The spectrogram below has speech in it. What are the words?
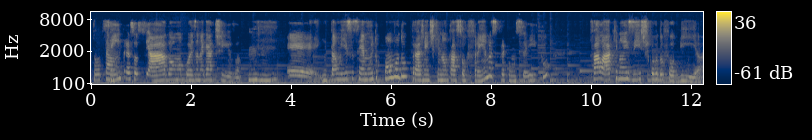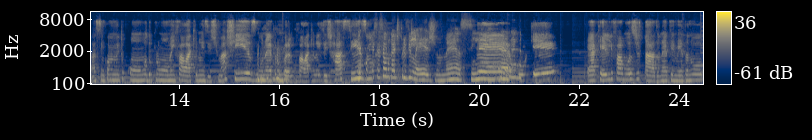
Total. Sempre associado a uma coisa negativa. Uhum. É, então, isso assim, é muito cômodo para a gente que não está sofrendo esse preconceito falar que não existe gordofobia, assim como é muito cômodo para um homem falar que não existe machismo, né? Para um branco falar que não existe racismo. Esse é um lugar de privilégio, né? Assim. É, porque é aquele famoso ditado, né? Pimenta no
